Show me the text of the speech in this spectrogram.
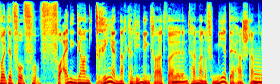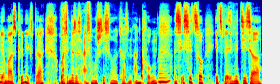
wollte vor, vor, vor einigen Jahren dringend nach Kaliningrad, weil Mhm. ein Teil meiner Familie der herstammt, ehemals Königsberg, und wollte mir das einfach mal schlicht und ergreifend angucken. Mhm. Und es ist jetzt so, jetzt mit dieser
